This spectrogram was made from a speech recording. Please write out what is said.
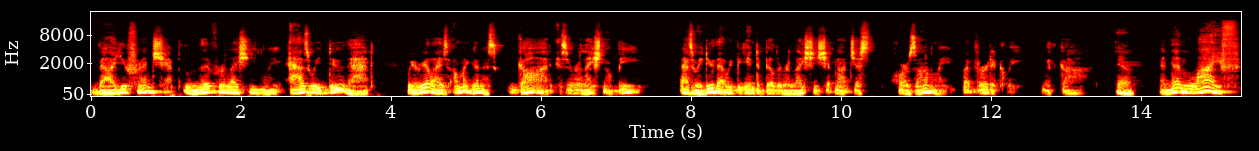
value friendship, live relationally. As we do that, we realize, oh my goodness, God is a relational being. As we do that, we begin to build a relationship, not just horizontally, but vertically with God. Yeah. And then life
